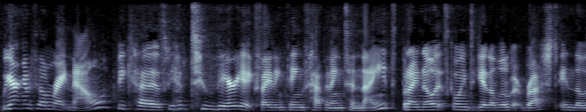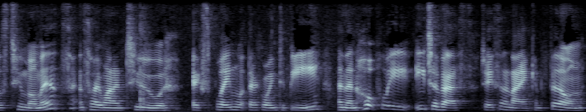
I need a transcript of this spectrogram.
We aren't gonna film right now because we have two very exciting things happening tonight, but I know it's going to get a little bit rushed in those two moments. And so I wanted to explain what they're going to be. And then hopefully each of us, Jason and I, can film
